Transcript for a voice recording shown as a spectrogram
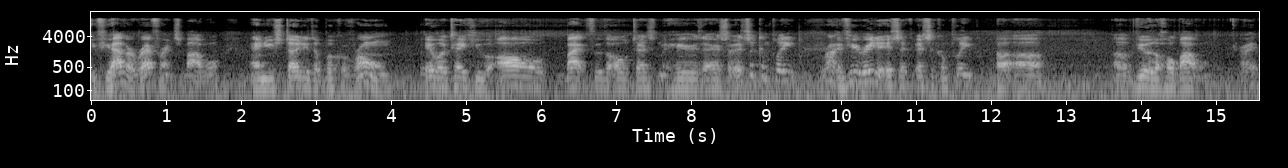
if you have a reference Bible and you study the book of Rome, it will take you all back through the Old Testament here, there. So it's a complete. right. If you read it, it's a it's a complete uh, uh, uh, view of the whole Bible. right.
